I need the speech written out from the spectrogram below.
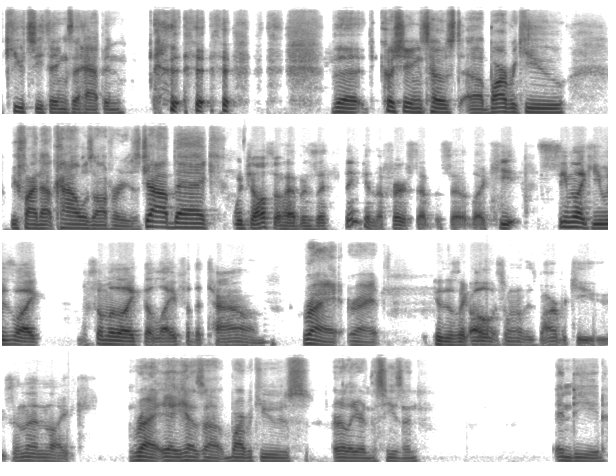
cutesy things that happen. the Cushings host a barbecue. We find out Kyle was offered his job back. which also happens, I think, in the first episode. Like he seemed like he was like some of like the life of the town Right, right, because it was like, oh, it's one of his barbecues, and then like, right. Yeah, he has uh, barbecues earlier in the season. Indeed.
